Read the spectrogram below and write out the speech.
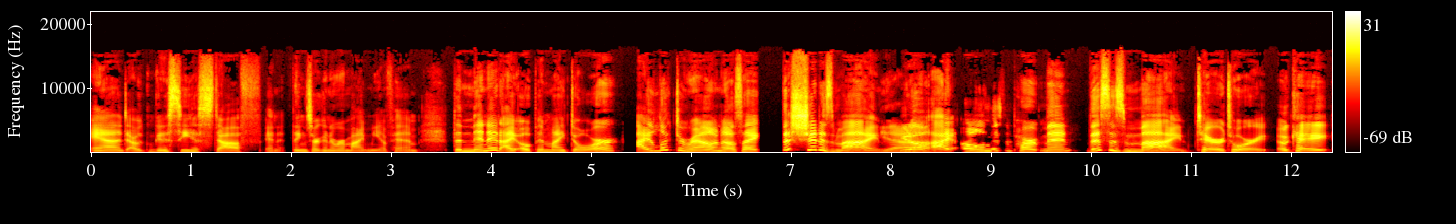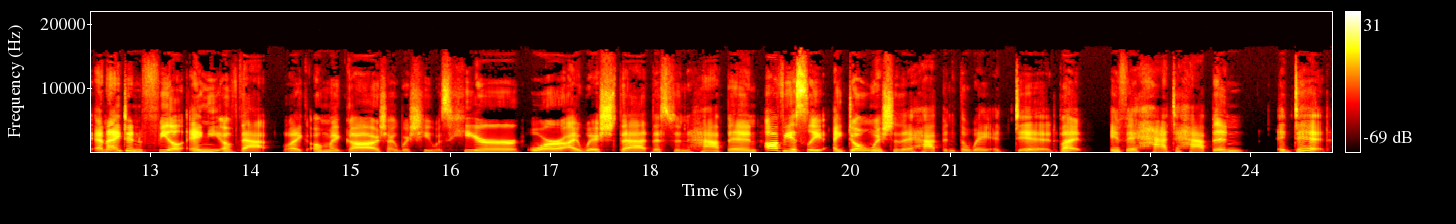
And I'm going to see his stuff and things are going to remind me of him. The minute I opened my door, I looked around I was like, this shit is mine. Yeah. You know, I own this apartment. This is mine territory. Okay. And I didn't feel any of that. Like, oh my gosh, I wish he was here, or I wish that this didn't happen. Obviously, I don't wish that it happened the way it did, but if it had to happen, it did.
